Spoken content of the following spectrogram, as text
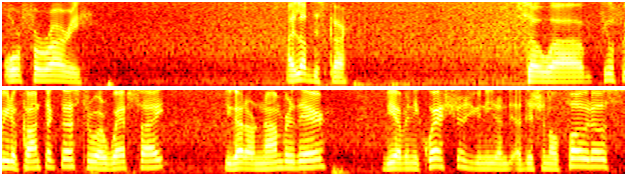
or Ferrari. I love this car. So uh, feel free to contact us through our website. You got our number there. If you have any questions, you need additional photos,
